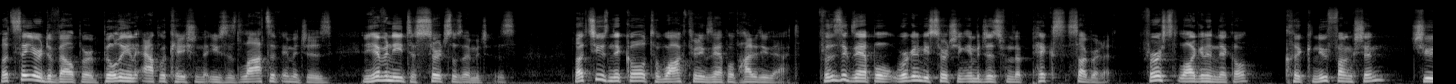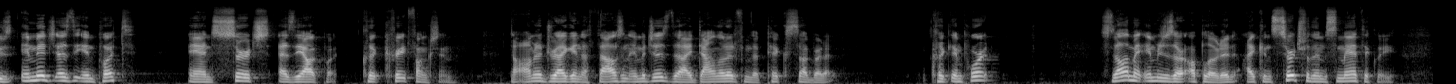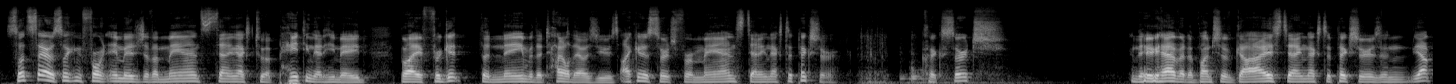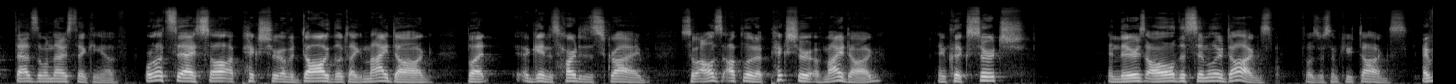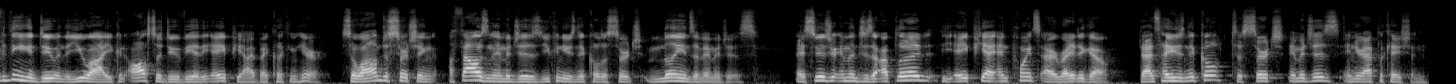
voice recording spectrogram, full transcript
Let's say you're a developer building an application that uses lots of images and you have a need to search those images. Let's use Nyckel to walk through an example of how to do that. For this example, we're going to be searching images from the pics subreddit. First, log into Nyckel, click New Function, choose Image as the input, and Search as the output. Click Create Function. Now I'm going to drag in a thousand images that I downloaded from the pics subreddit. Click Import. So now that my images are uploaded, I can search for them semantically. So let's say I was looking for an image of a man standing next to a painting that he made, but I forget the name or the title that was used. I can just search for man standing next to picture. Click search. And there you have it, a bunch of guys standing next to pictures, and yep, that's the one that I was thinking of. Or let's say I saw a picture of a dog that looked like my dog, but again, it's hard to describe. So I'll just upload a picture of my dog and click search, and there's all the similar dogs. Those are some cute dogs. Everything you can do in the UI, you can also do via the API by clicking here. So while I'm just searching a thousand images, you can use Nyckel to search millions of images. As soon as your images are uploaded, the API endpoints are ready to go. That's how you use Nyckel to search images in your application.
